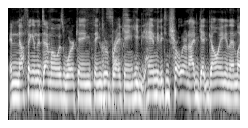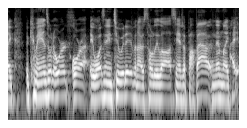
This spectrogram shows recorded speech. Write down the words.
And nothing in the demo was working. Things were breaking. He'd hand me the controller and I'd get going, and then like the commands wouldn't work, or it wasn't intuitive, and I was totally lost. And you have to pop out, and then like. I-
